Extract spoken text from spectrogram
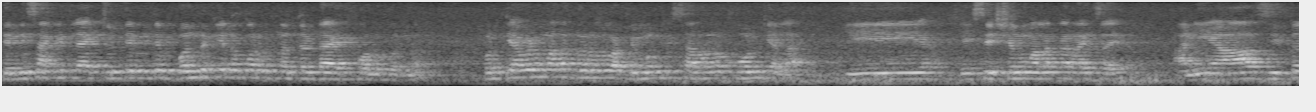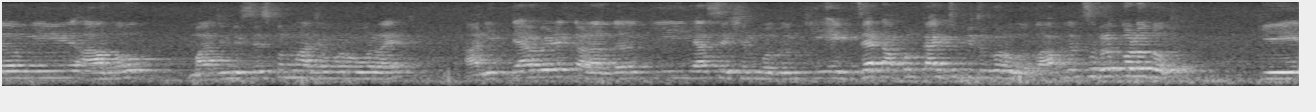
त्यांनी सांगितलं ॲक्च्युली त्यांनी ते बंद केलं परत नंतर डाएट फॉलो करणं. पण त्यावेळी मला गरज वाटली. मग मी सरांना फोन केला की हे सेशन मला करायचं आहे. आणि आज इथं मी आलो. माझी मिसेस पण माझ्याबरोबर आहे. आणि त्यावेळी कळालं की ह्या सेशनमधून की एक्झॅक्ट आपण काय चुकीचं करत होतो. आपल्याला सगळं कळत होतं की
